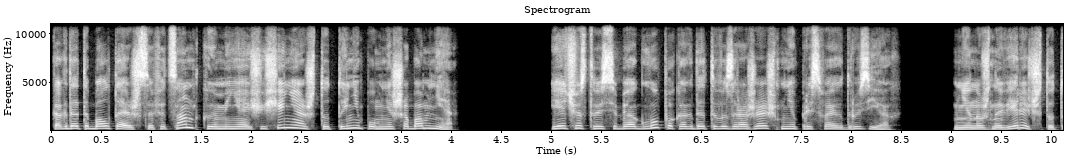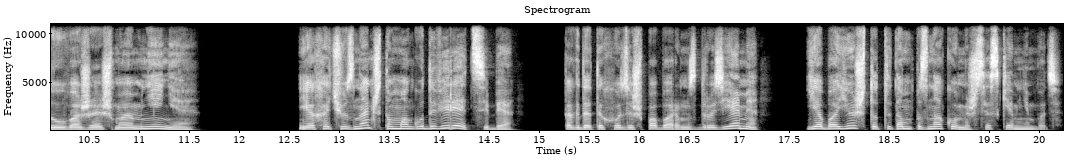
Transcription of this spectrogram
Когда ты болтаешь с официанткой, у меня ощущение, что ты не помнишь обо мне». «Я чувствую себя глупо, когда ты возражаешь мне при своих друзьях. Мне нужно верить, что ты уважаешь мое мнение. Я хочу знать, что могу доверять тебе. Когда ты ходишь по барам с друзьями — я боюсь, что ты там познакомишься с кем-нибудь.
